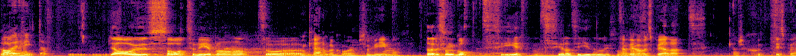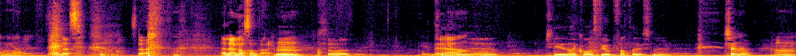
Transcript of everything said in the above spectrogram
Hva har hendt, da? Ja, USA-turné bland annat. Så, eh, Och Cannibal Corpse och Behemoth. det har liksom gått i ett hela tiden. Liksom. Ja, vi har väl spelat kanske 70 spelningar sedan dess. Så, eller något sånt där. Mm. Så Det, tiden, eh, tiden är konstig att uppfatta just nu, känner jag. mm,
